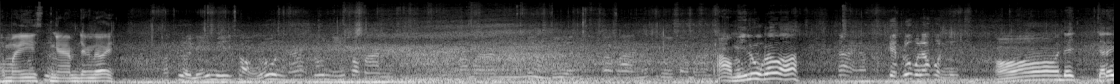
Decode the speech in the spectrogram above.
ทำไมงามจังเลย มะเขือนี้มีสองรุ่นฮะรุ่นนี้ประมาณประมาณหนึ่งเดื อนประมาณโดยประมาณอ้าวมีลูกแล้วเหรอ ใช่ครับเก็บลูกไปแล้วผลหนึ่งอ๋อได้จะได้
